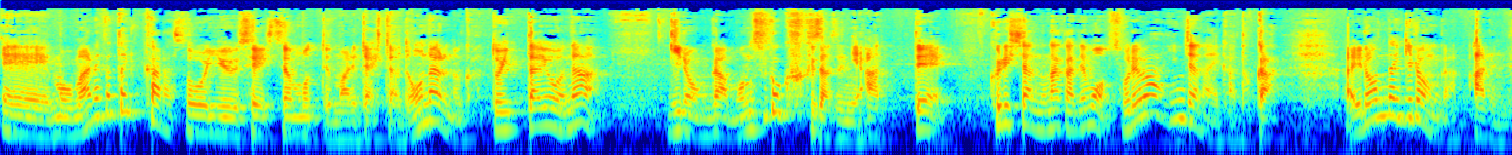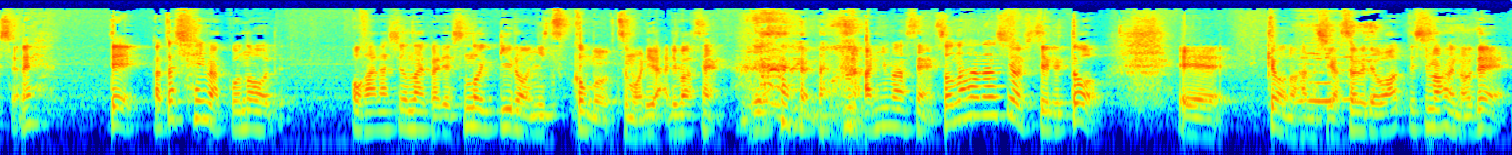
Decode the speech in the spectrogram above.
えー、もう生まれた時からそういう性質を持って生まれた人はどうなるのかといったような議論がものすごく複雑にあってクリスチャンの中でもそれはいいんじゃないかとかいろんな議論があるんですよね。で私は今このお話の中でその議論に突っ込むつもりはありません。ありません。その話をしてると、えー、今日の話がそれで終わってしまうので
